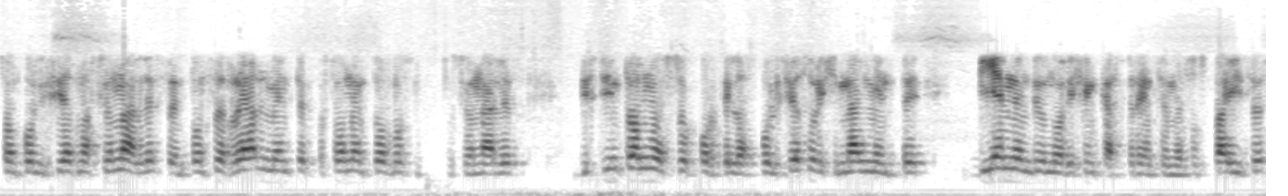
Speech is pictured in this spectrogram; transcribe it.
son policías nacionales, entonces realmente pues son entornos institucionales distintos al nuestro porque las policías originalmente vienen de un origen castrense en esos países,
